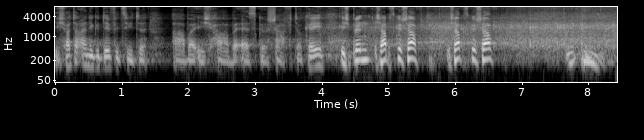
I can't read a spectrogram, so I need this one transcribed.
ich hatte einige Defizite, aber ich habe es geschafft, okay? Ich bin, ich habe es geschafft, ich habe es geschafft.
